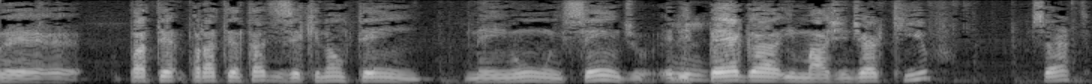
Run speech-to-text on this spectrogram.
é, para te, tentar dizer que não tem nenhum incêndio, ele hum. pega imagem de arquivo, certo?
